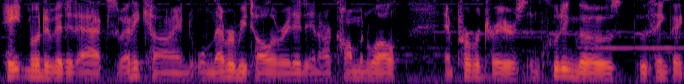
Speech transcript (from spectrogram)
Hate motivated acts of any kind will never be tolerated in our Commonwealth, and perpetrators, including those who think that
